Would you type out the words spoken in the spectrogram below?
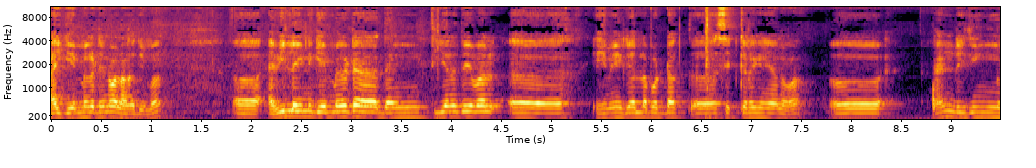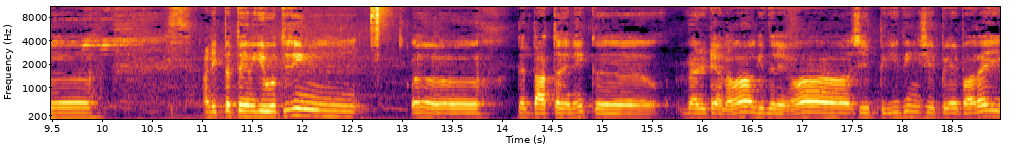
අයිගේම එකට එනවා ළඟදීම. ඇවිල්ල ඉන්න ගෙම්මකට දැන් තියෙන දේවල් එහෙම කරලා පොඩ්ඩක් සෙට් කරගෙන යනවා. ඇන්ඩ ඉතිං අනි පැත්තගෙන කිවොත් ඉතින් දැන් තාත්ත කෙනෙක් වැඩට යනවා ගෙදරෙනවා ශේප්පි ඉතින් ශේප්පකයි පාරයි.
